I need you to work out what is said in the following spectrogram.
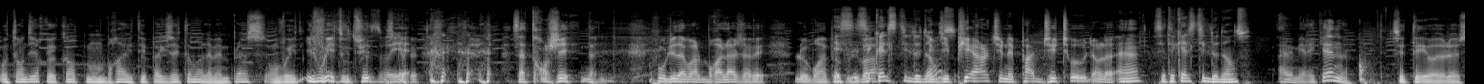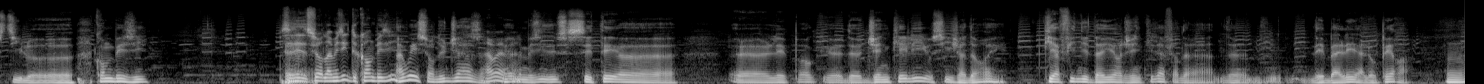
Autant dire que quand mon bras était pas exactement à la même place, on voyait, il voyait tout de suite parce que ça tranchait. Au lieu d'avoir le bras là, j'avais le bras un peu Et plus bas. c'est quel style de danse Il me dit Pierre, tu n'es pas du tout dans le 1 C'était quel style de danse ah, Américaine. C'était euh, le style euh. C'était Euh, sur de la musique de Basie Ah oui, sur du jazz. Ah ouais, ouais. la musique, C'était euh, euh, l'époque de Jane Kelly aussi, j'adorais. Qui a fini d'ailleurs, Jane Kelly, à faire de la- de- des ballets à l'opéra. Mhm.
